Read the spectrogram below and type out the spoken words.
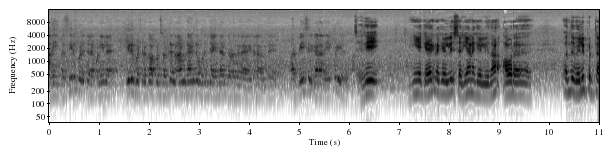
அதை இப்போ சீர்படுத்துகிற பணியில் ஈடுபட்டிருக்கோம் அப்படின்னு சொல்லிட்டு நான்காண்டு முடிஞ்ச ஐந்தாண்டு தொடங்குற இதில் வந்து அவர் பேசியிருக்காரு. அதை எப்படி சரி நீங்கள் கேட்குற கேள்வி சரியான கேள்வி தான் அவரை வந்து வெளிப்பட்ட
